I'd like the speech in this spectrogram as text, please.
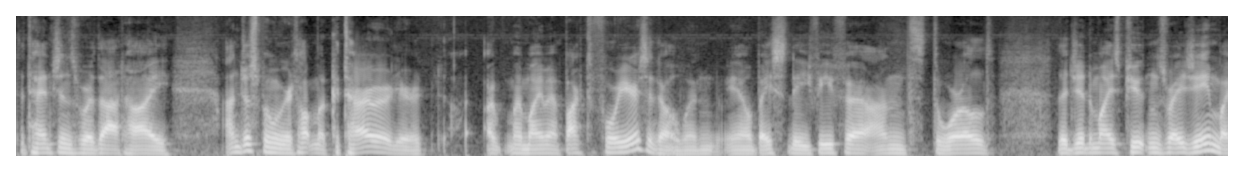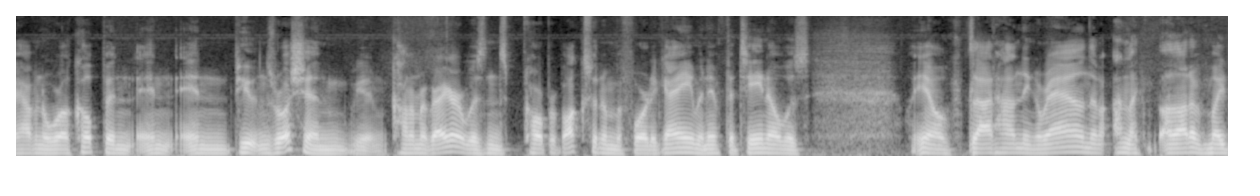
the tensions were that high. And just when we were talking about Qatar earlier, I, my mind went back to four years ago when you know basically FIFA and the world legitimised Putin's regime by having a World Cup in, in, in Putin's Russia. And you know, Conor McGregor was in corporate box with him before the game, and Infantino was you know, glad handing around, and, and like a lot of my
